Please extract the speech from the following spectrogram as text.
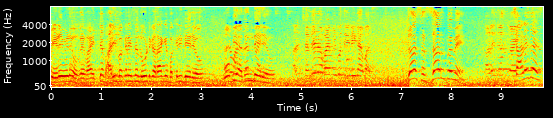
एड़े वेड़े हो गए भाई। इतने भारी बकरे से लोड करा के बकरी दे रहे हो। वो भी अदन दे रहे हो। अरे चलेगा भाई मेरे को देने का बस। दस हज़ार रुपए में? साढ़े दस साढ़े दस?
